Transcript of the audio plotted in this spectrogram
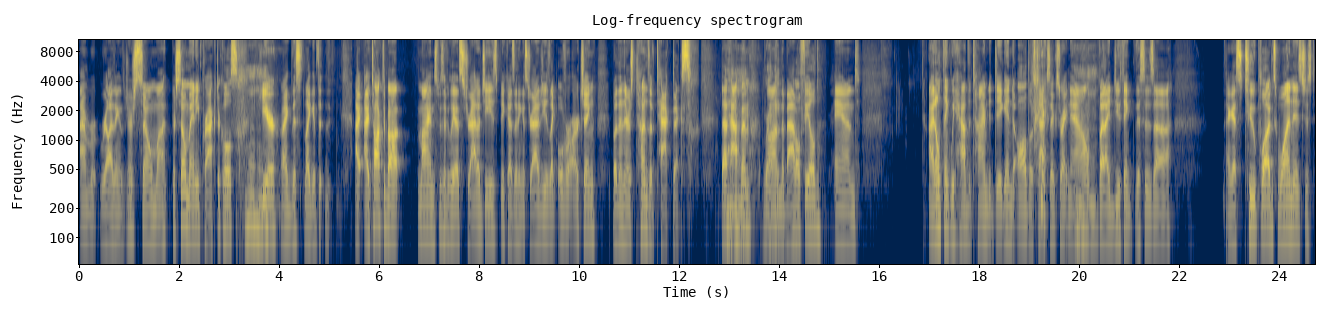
I'm realizing is there's so much there's so many practicals mm-hmm. here. Like this like it's I, I talked about mine specifically as strategies because I think a strategy is like overarching but then there's tons of tactics that mm-hmm. happen on the battlefield. And I don't think we have the time to dig into all those tactics right now but I do think this is uh I guess two plugs one is just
